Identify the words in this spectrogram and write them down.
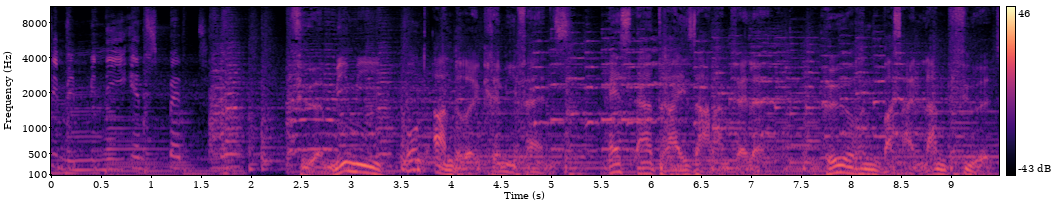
die Mimi nie ins Bett. Für Mimi und andere Krimi-Fans. SR3 Saarlandwelle. Hören, was ein Land fühlt.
